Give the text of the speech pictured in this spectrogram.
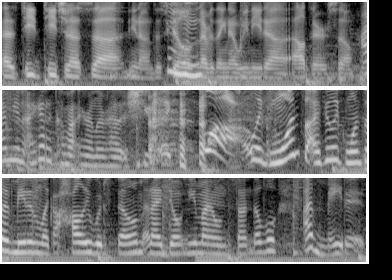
uh, te- teaching us, uh, you know, the skills Mm-hmm. and everything that we need uh, out there. So. I mean, I gotta come out here and learn how to shoot. Like, whoa! Like once, I feel like once I've made it in like a Hollywood film and I don't need my own stunt double, I've made it.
